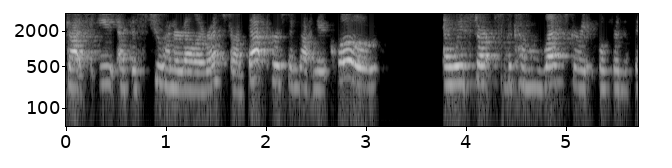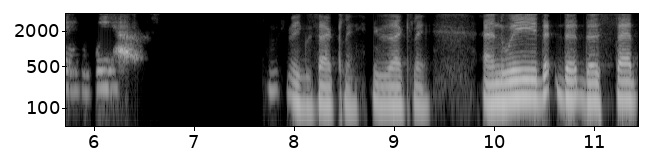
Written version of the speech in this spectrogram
got to eat at this $200 restaurant. That person got new clothes. And we start to become less grateful for the things we have. Exactly, exactly. And we, the, the, sad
